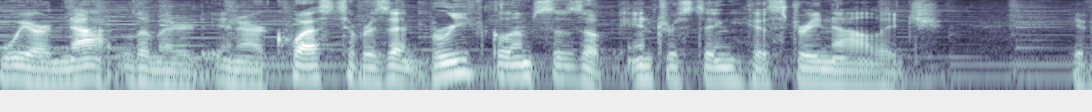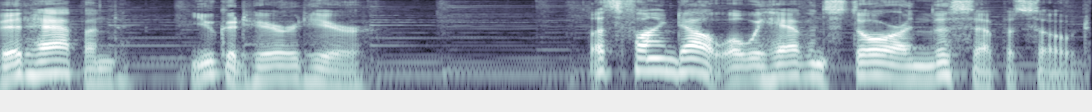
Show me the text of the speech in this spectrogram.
we are not limited in our quest to present brief glimpses of interesting history knowledge. If it happened, you could hear it here. Let's find out what we have in store in this episode.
